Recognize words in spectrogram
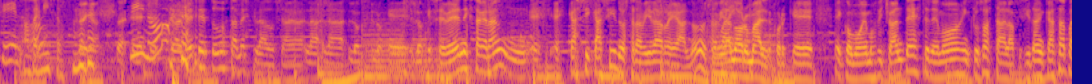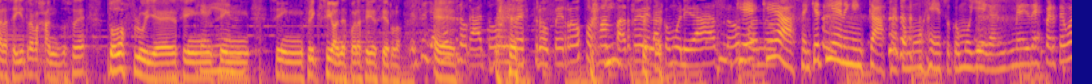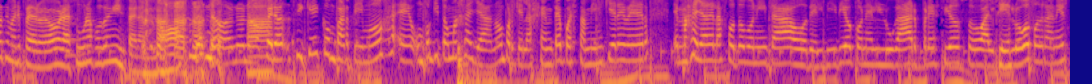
Sí, ¿no? Con permiso. Venga, sí, eh, ¿no? Realmente todo está mezclado. O sea, la- la- lo, lo que, lo que se ve en Instagram es, es casi casi nuestra vida real, ¿no? Nuestra vida normal, porque eh, como hemos dicho antes, tenemos incluso hasta la oficina en casa para seguir trabajando. Entonces todo fluye sin, sin, sin fricciones, por así decirlo. Eso ya Eh, nuestro gato y nuestro perro forman parte de la comunidad, ¿no? ¿Qué, Cuando- ¿Qué hacen? ¿Qué tienen en casa? ¿Cómo es eso? ¿Cómo llegan? Me desperté Guasimara y Pedro ahora subo una foto en Instagram. No. No, no, no, Ah. pero sí que compartimos eh, un poquito más allá, ¿no? Porque la gente pues también quiere ver, eh, más allá de la foto bonita o del vídeo con el lugar precioso al Sí. que luego podrán ir,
